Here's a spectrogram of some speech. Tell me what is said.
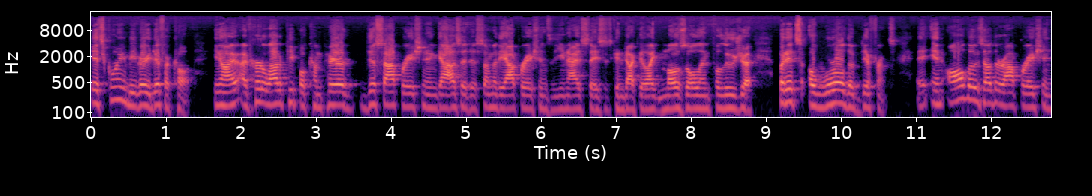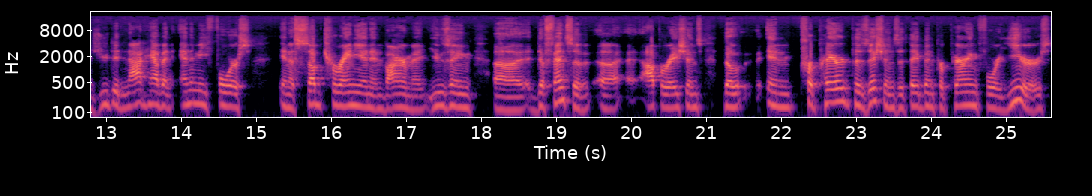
it's going to be very difficult. You know, I, have heard a lot of people compare this operation in Gaza to some of the operations the United States has conducted, like Mosul and Fallujah, but it's a world of difference. In all those other operations, you did not have an enemy force in a subterranean environment using uh, defensive uh, operations, though in prepared positions that they've been preparing for years,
